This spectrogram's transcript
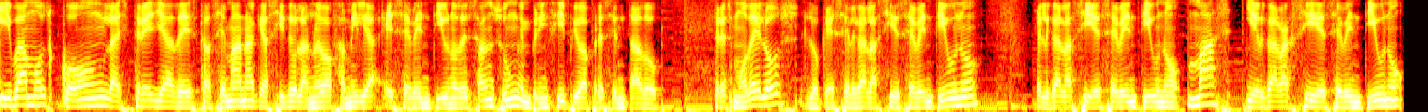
Y vamos con la estrella de esta semana, que ha sido la nueva familia S21 de Samsung. En principio ha presentado tres modelos, lo que es el Galaxy S21, el Galaxy S21 más y el Galaxy S21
